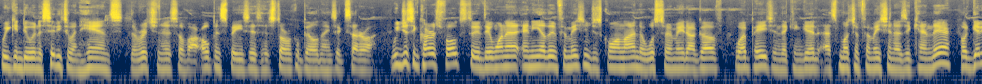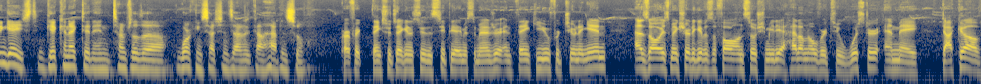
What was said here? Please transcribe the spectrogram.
we can do in the city to enhance the richness of our open spaces, historical buildings, etc. We just encourage folks to, if they want any other information, just go online to worcesterma.gov webpage and they can get as much information as they can there. But get engaged, get connected in terms of the working sessions that are going to happen soon. Perfect. Thanks for taking us through the CPA, Mr. Manager, and thank you for tuning in. As always, make sure to give us a follow on social media. Head on over to worcesterma.gov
